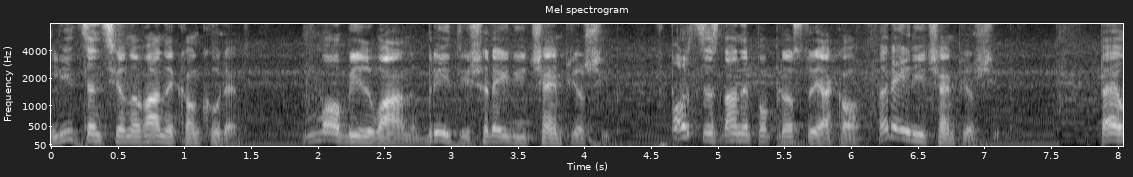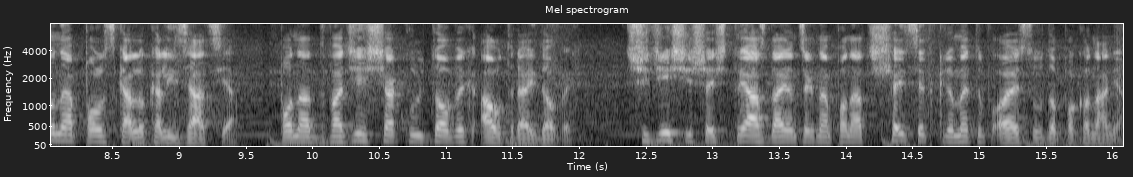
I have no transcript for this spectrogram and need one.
licencjonowany konkurent. Mobile One British Rally Championship. W Polsce znany po prostu jako Rally Championship. Pełna polska lokalizacja, ponad 20 kultowych aut rajdowych, 36 tras dających nam ponad 600 km OS-ów do pokonania,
